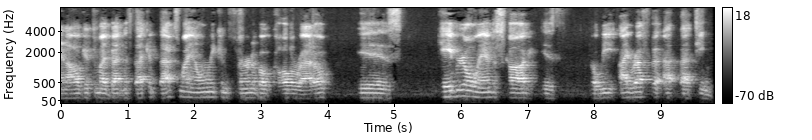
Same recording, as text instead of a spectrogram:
and I'll get to my bet in a second. That's my only concern about Colorado is Gabriel Landeskog is the lead. I ref the, uh, that team.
